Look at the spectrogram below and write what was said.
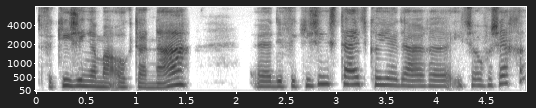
de verkiezingen, maar ook daarna? Uh, die verkiezingstijd, kun je daar uh, iets over zeggen?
